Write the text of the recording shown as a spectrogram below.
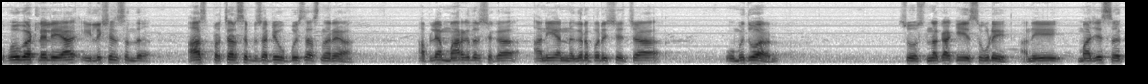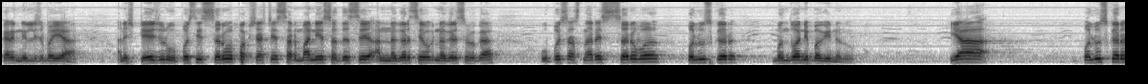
हो गाठलेल्या या इलेक्शन संद आज प्रचार सभेसाठी उपस्थित असणाऱ्या आपल्या मार्गदर्शका आणि या नगरपरिषदेच्या उमेदवार सोसनकाकी येसुगडे आणि माझे सहकारी निलेश भैया आणि स्टेजवर उपस्थित सर्व पक्षाचे सन्माननीय सदस्य आणि नगरसेवक नगरसेविका उपस्थित असणारे सर्व पलुसकर बंधू आणि भगिनीनो. या पलुसकर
